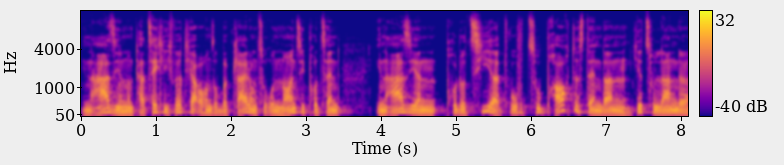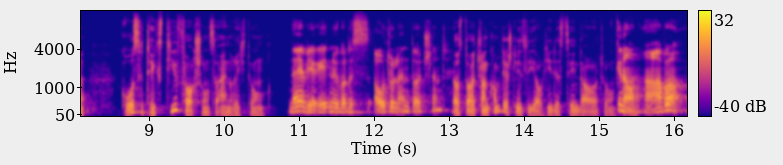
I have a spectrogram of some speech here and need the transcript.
in Asien. Und tatsächlich wird ja auch unsere Bekleidung zu rund 90 Prozent in Asien produziert. Wozu braucht es denn dann hierzulande große Textilforschungseinrichtungen? Naja, wir reden über das Autoland Deutschland. Aus Deutschland kommt ja schließlich auch jedes zehnte Auto. Genau, aber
